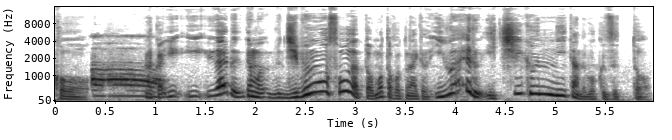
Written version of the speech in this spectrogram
こう。なんかい、いいわゆる、でも自分をそうだと思ったことないけど、いわゆる一軍にいたんだ、僕ずっと。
